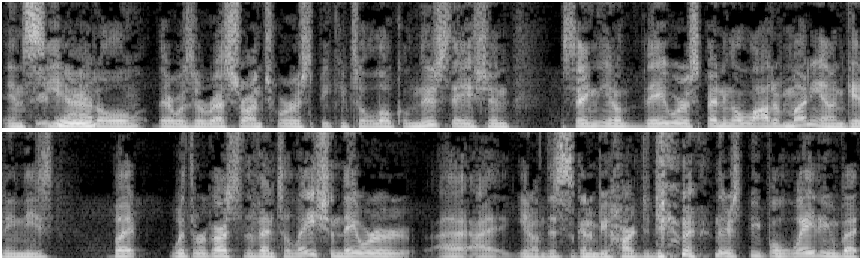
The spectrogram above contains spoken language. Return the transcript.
in mm-hmm. Seattle. There was a restaurateur speaking to a local news station saying, you know, they were spending a lot of money on getting these but with regards to the ventilation, they were, uh, I, you know, this is going to be hard to do. There's people waiting, but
